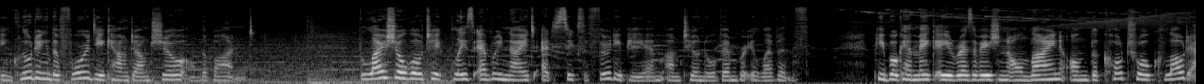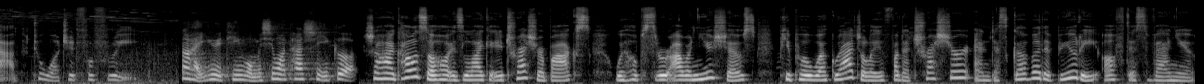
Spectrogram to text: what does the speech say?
including the 4D countdown show on the Bund. The light show will take place every night at 6:30 p.m. until November 11th. People can make a reservation online on the Cultural Cloud app to watch it for free. 上海音乐厅，我们希望它是一个 Shanghai Concert Hall is like a treasure box. We hope through our new shows, people will gradually find the treasure and discover the beauty of this venue.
